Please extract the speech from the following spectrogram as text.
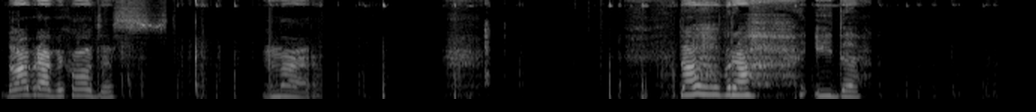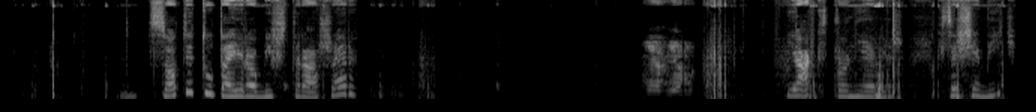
Dobra, wychodzę z... Nara. Dobra, idę. Co ty tutaj robisz, Trasher? Nie wiem. Jak to nie wiesz? Chcesz się bić?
